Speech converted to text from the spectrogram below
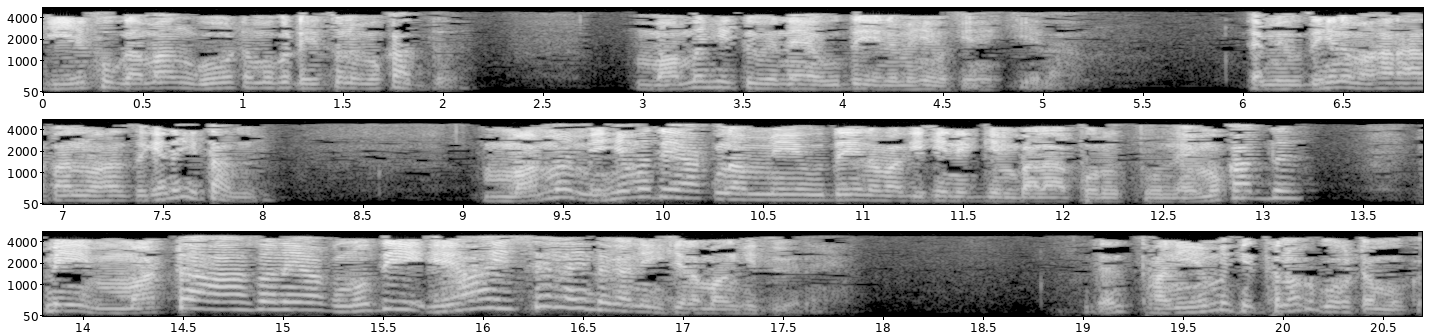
ගියපු ගමන් ගෝට මොකට හිතුනේ මොකද්ද? මම හිතුවේ නෑ උදේන මෙහෙම කෙනෙක් කියලා. දැන් මේ උදේන මහරහතන් වහන්සේ ගැන හිතන්නේ. මම මෙහෙම දෙයක් නම් මේ උදේන වගේ කෙනෙක්ගෙන් බලාපොරොත්තු වෙන්නේ මොකද්ද? මේ මට ආසනයක් නොදී එයා ඉස්සෙල්ලා ඉඳගනී කියලා මං හිතුවේ නෑ. දැන් තනියම හිතනවා ගෝඨමුක.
